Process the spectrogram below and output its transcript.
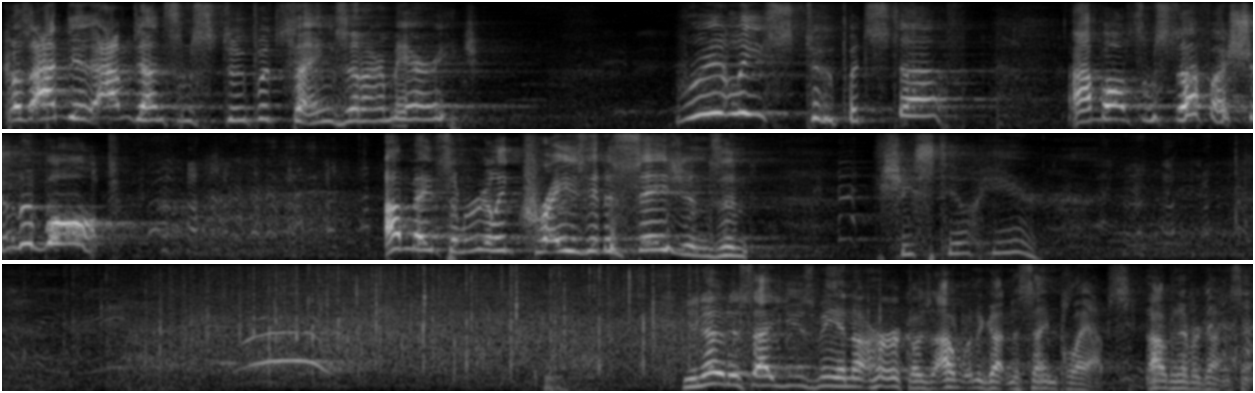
Because I did, I've done some stupid things in our marriage. Really stupid stuff. I bought some stuff I should have bought. I made some really crazy decisions, and she's still here. You notice I used me and not her because I wouldn't have gotten the same claps. I would have never gotten the same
